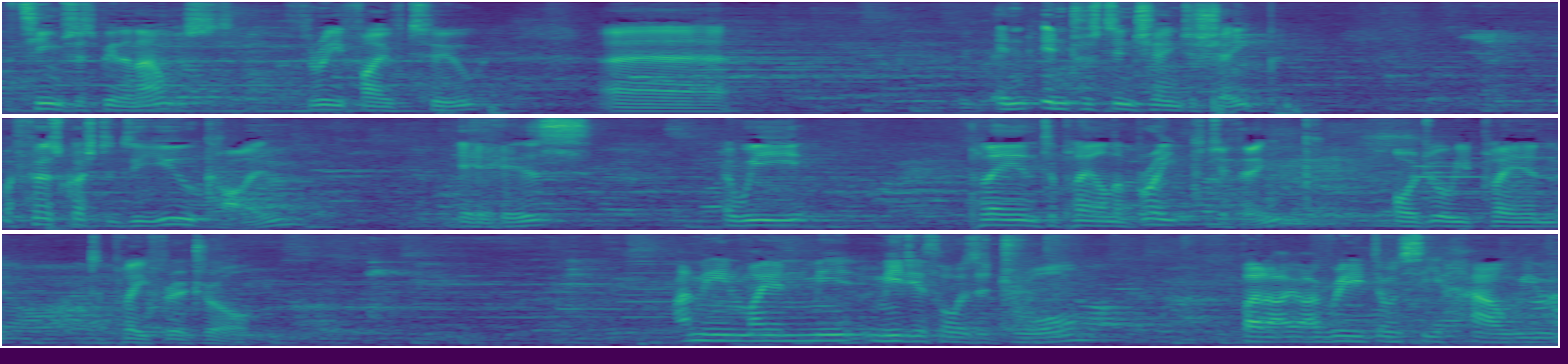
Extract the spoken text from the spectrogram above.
the team's just been announced. Three five two. Uh, in, interesting change of shape. My first question to you, Colin, is: Are we playing to play on the break? Do you think, or are we playing to play for a draw? I mean, my imme- immediate thought is a draw, but I, I really don't see how we. Would,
